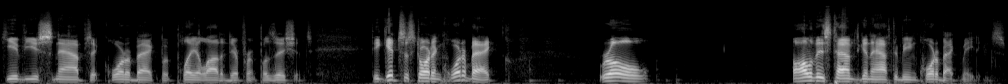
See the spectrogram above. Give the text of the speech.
give you snaps at quarterback, but play a lot of different positions. If he gets a starting quarterback role, all of his time is going to have to be in quarterback meetings.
